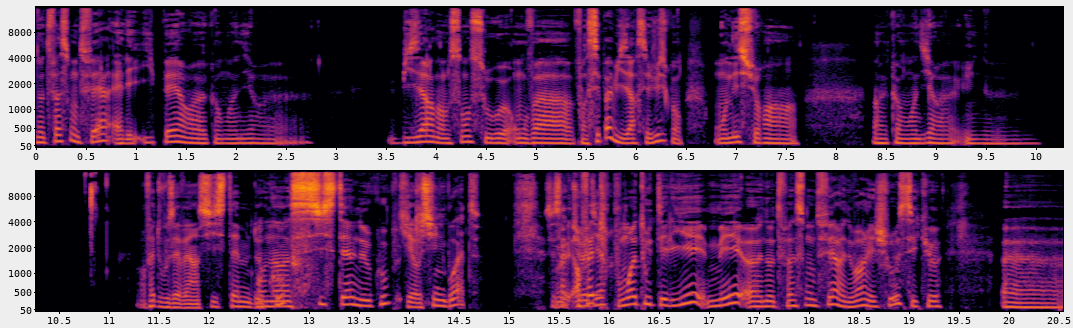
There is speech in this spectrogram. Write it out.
Notre façon de faire, elle est hyper, euh, comment dire, euh, bizarre dans le sens où on va. Enfin, c'est pas bizarre, c'est juste qu'on on est sur un, comment dire, une. En fait, vous avez un système de on a un système de couple qui a aussi une boîte. C'est ça que tu en veux fait, dire? Pour moi, tout est lié, mais euh, notre façon de faire et de voir les choses, c'est que. euh,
